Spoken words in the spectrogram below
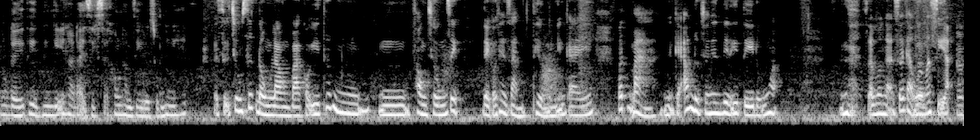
Lúc đấy thì mình nghĩ là đại dịch sẽ không làm gì được chúng mình hết. Sự chung sức đồng lòng và có ý thức phòng chống dịch để có thể giảm thiểu những cái vất vả những cái áp lực cho nhân viên y tế đúng không ạ? Dạ vâng ạ rất cảm ơn bác sĩ ạ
